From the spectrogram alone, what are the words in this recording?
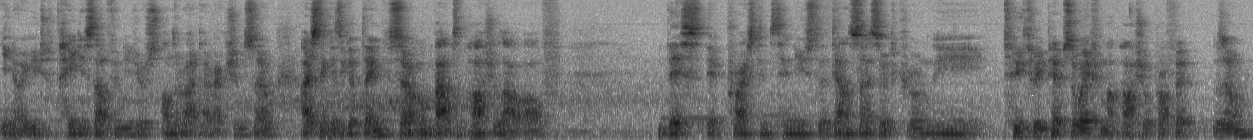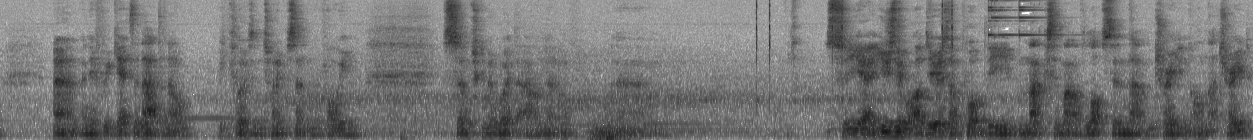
you know you just paid yourself and you're just on the right direction so I just think it's a good thing so I'm about to partial out of this if price continues to the downside. So it's currently two, three pips away from my partial profit zone. Um, and if we get to that, then I'll be closing 20% of the volume. So I'm just going to work that out now. Um, so yeah, usually what I'll do is I'll put the max amount of lots in that I'm trading on that trade,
